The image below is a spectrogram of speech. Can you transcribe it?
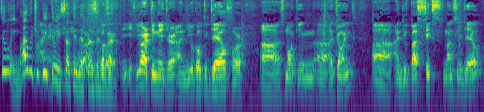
doing? Why would you keep doing something that doesn't work? If you are a teenager and you go to jail for uh, smoking uh, a joint, uh, and you pass six months in jail,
